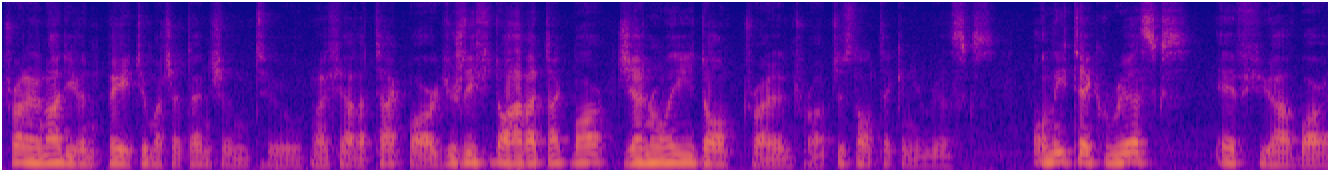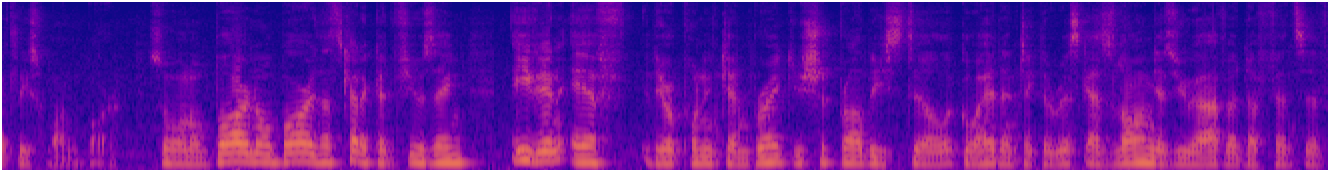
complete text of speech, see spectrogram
try to not even pay too much attention to you know, if you have attack bar. Usually if you don't have attack bar, generally don't try to interrupt, just don't take any risks. Only take risks if you have bar, at least one bar. So no bar, no bar, that's kind of confusing. Even if your opponent can break, you should probably still go ahead and take the risk as long as you have a defensive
